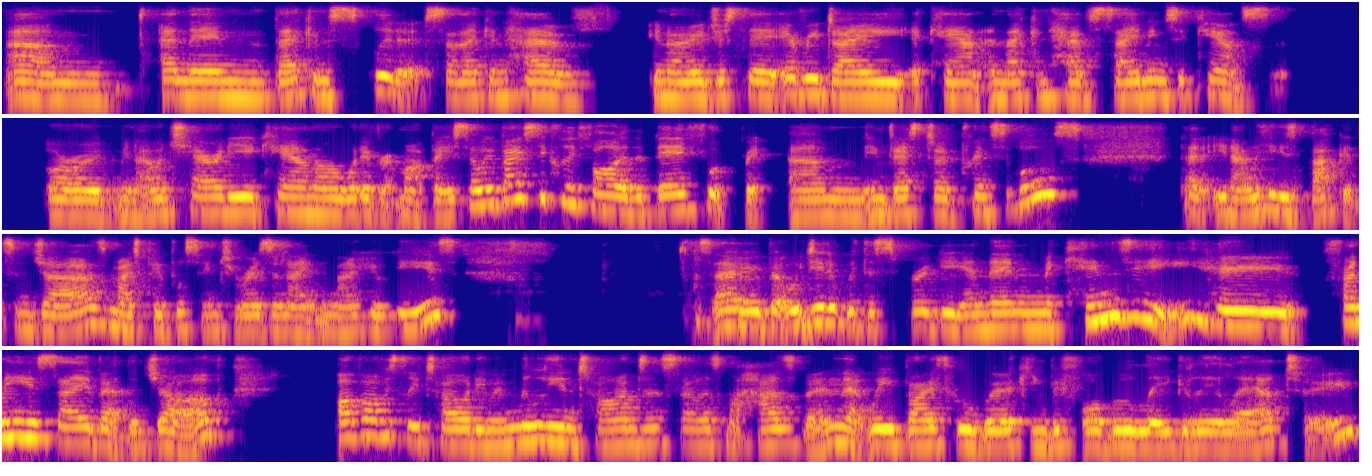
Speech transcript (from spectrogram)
Um, and then they can split it so they can have you know just their everyday account and they can have savings accounts or you know a charity account or whatever it might be. So we basically follow the barefoot um, investor principles that you know with his buckets and jars. Most people seem to resonate and know who he is. So, but we did it with the Spriggy, and then Mackenzie, who funny you say about the job. I've obviously told him a million times, and so has my husband, that we both were working before we were legally allowed to.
